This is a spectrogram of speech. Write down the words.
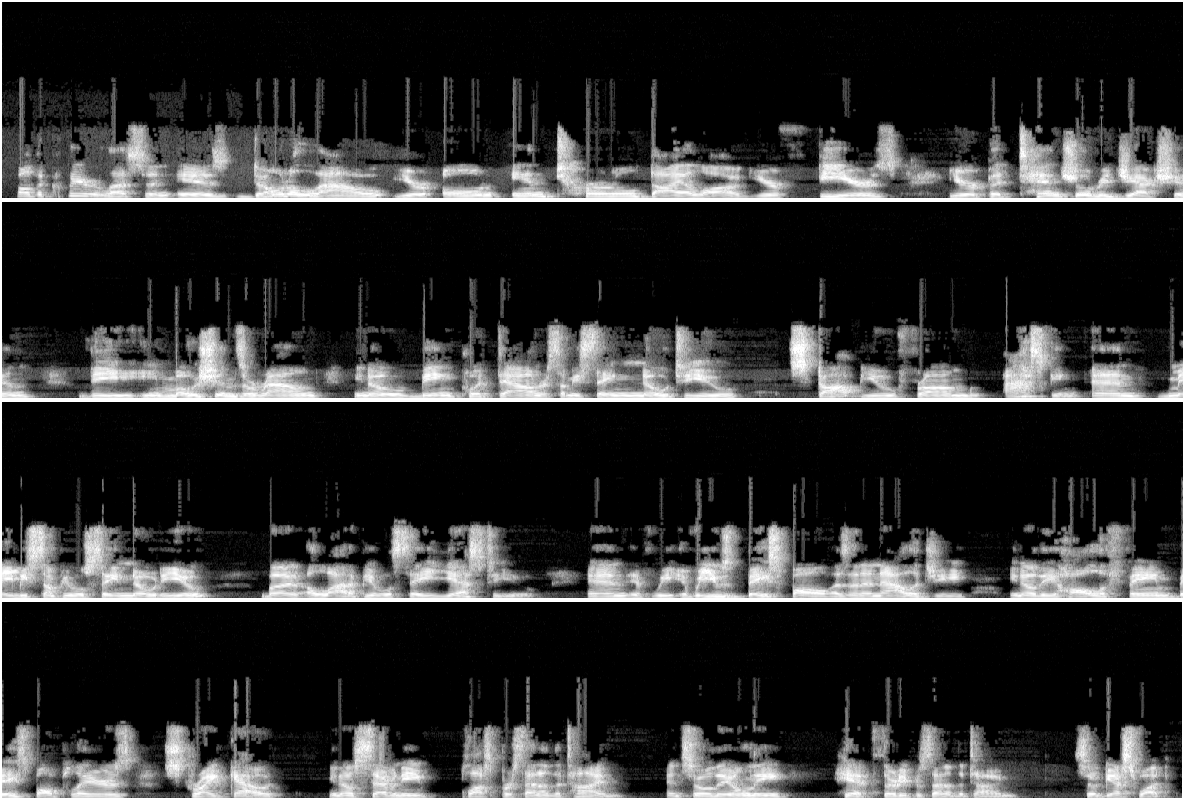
Well, the clear lesson is don't allow your own internal dialogue, your fears, your potential rejection, the emotions around, you know, being put down or somebody saying no to you stop you from asking. And maybe some people say no to you, but a lot of people say yes to you. And if we if we use baseball as an analogy, you know, the Hall of Fame baseball players strike out, you know, 70 plus percent of the time. And so they only hit 30% of the time. So guess what?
